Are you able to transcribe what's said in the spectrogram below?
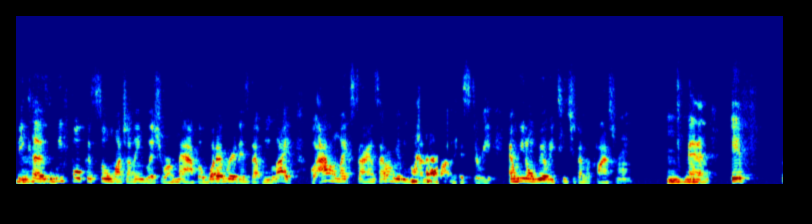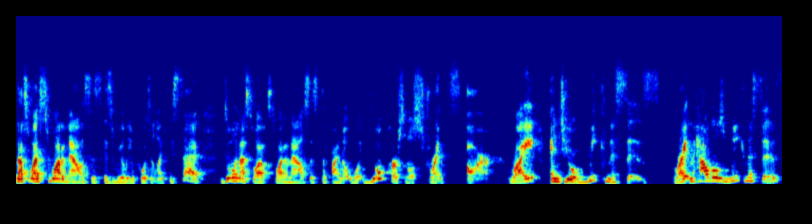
because we focus so much on English or math or whatever it is that we like. Well, I don't like science. I don't really want to know about the history, and we don't really teach it in the classroom. Mm-hmm. And if that's why SWOT analysis is really important. Like you said, doing that SWOT, SWOT analysis to find out what your personal strengths are, right? And your weaknesses, right? And how those weaknesses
